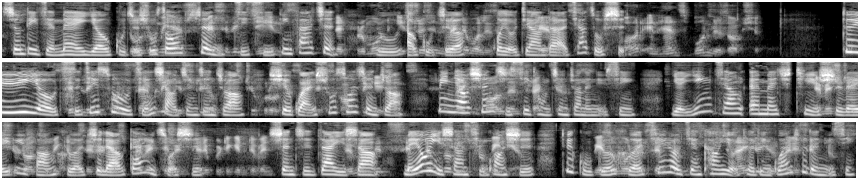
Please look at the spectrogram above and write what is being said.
兄弟姐妹有骨质疏松症及其并发症，如脑骨折，或有这样的家族史。对于有雌激素减少症症状、血管收缩症状。泌尿生殖系统症状的女性也应将 MHT 视为预防和治疗干预措施，甚至在以上没有以上情况时，对骨骼和肌肉健康有特定关注的女性，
